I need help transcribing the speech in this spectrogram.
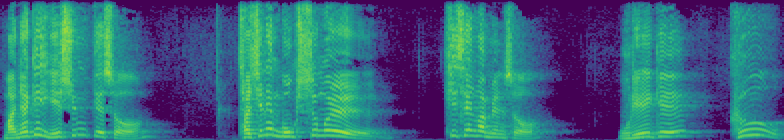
만약에 예수님께서 자신의 목숨을 희생하면서 우리에게 그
